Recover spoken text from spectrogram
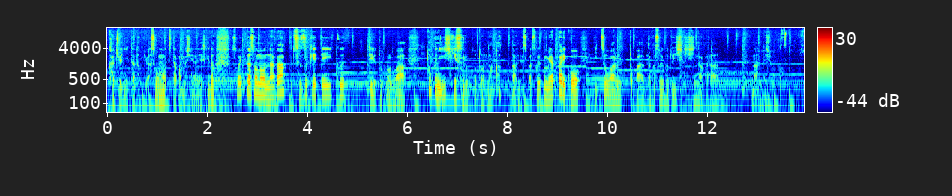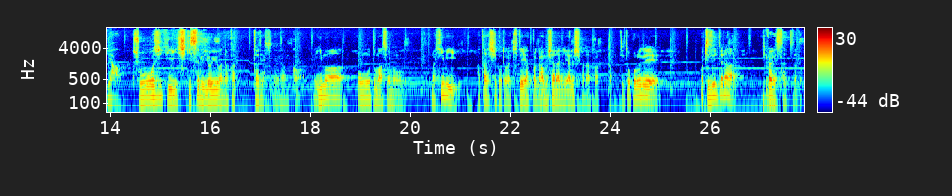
渦中にいた時はそう思ってたかもしれないですけどそういったその長く続けていくっていうところは特に意識することなかったんですか？それともやっぱりこういつ終わるとかなんかそういうことを意識しながらなんでしょうか？いや正直意識する余裕はなかったですね。なんか今思うとまあそのまあ、日々新しいことが来てやっぱがむしゃらにやるしかなかったっていうところで、まあ、気づいたら1ヶ月経ってたとか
